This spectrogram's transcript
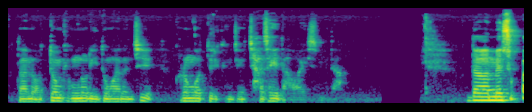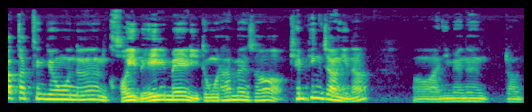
그 다음에 어떤 경로로 이동하는지 그런 것들이 굉장히 자세히 나와 있습니다. 그 다음에 숙박 같은 경우는 거의 매일매일 이동을 하면서 캠핑장이나 어, 아니면은 이런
